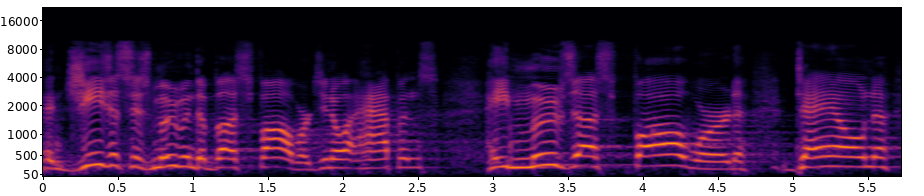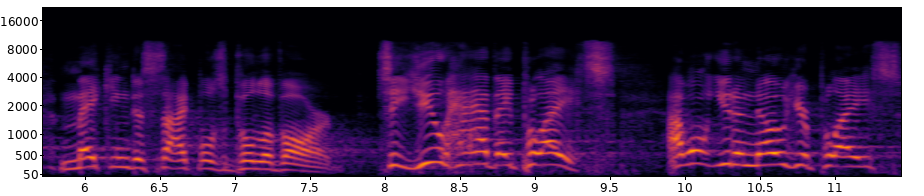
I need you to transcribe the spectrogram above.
and Jesus is moving the bus forward, you know what happens? He moves us forward down Making Disciples Boulevard. See, you have a place. I want you to know your place.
